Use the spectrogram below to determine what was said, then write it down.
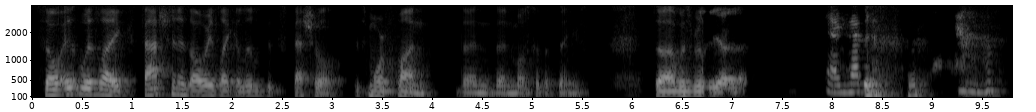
So it was like fashion is always like a little bit special. It's more fun than than most of the things. So I was really uh, yeah exactly.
